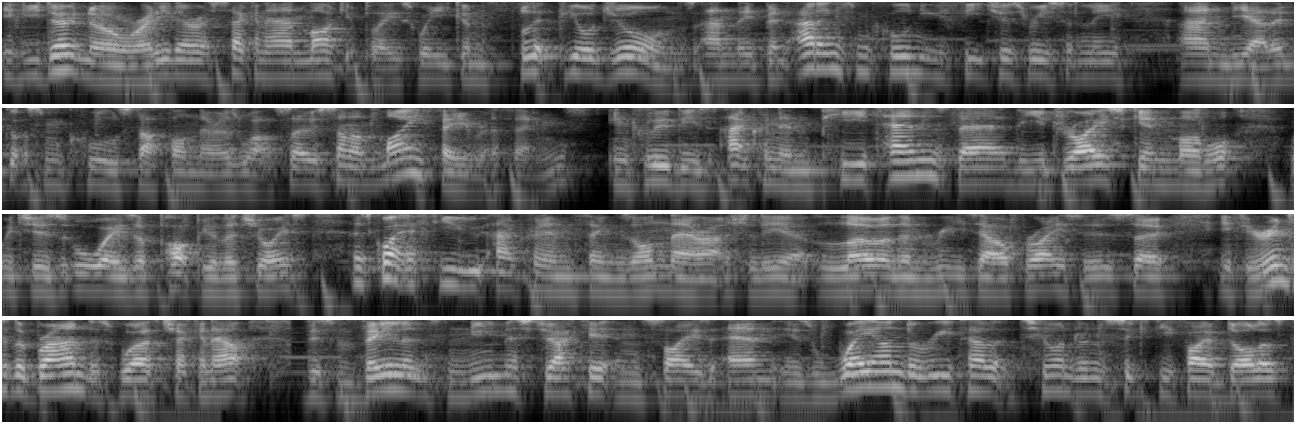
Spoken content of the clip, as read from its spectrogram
If you don't know already, they're a secondhand marketplace where you can flip your Jawns, and they've been adding some cool new features recently, and yeah, they've got some cool stuff on there as well. So some of my favourite things include these acronym P10s, they're the dry skin model, which is always a popular choice. There's quite a few acronym things on there actually at lower than retail prices, so if you're into the brand, it's worth checking out. This Veilance Nemis jacket in size M is way under retail at $265.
